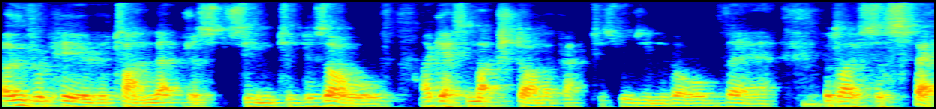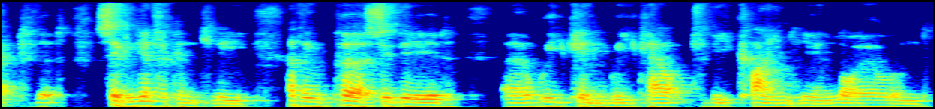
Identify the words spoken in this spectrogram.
over a period of time, that just seemed to dissolve. I guess much Dharma practice was involved there, but I suspect that significantly, having persevered uh, week in, week out to be kindly and loyal and,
